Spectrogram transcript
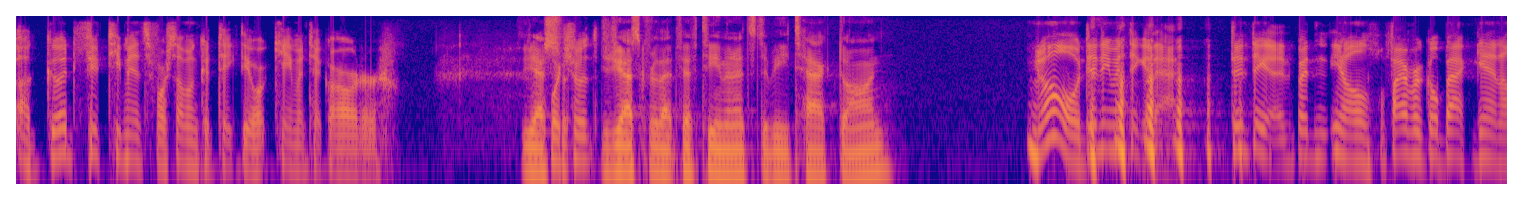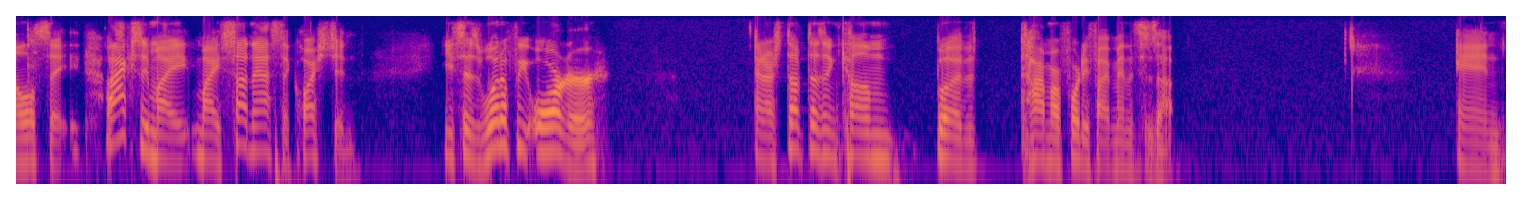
a good 15 minutes before someone could take the or- came and took our order. Did you, ask for, was- did you ask for that 15 minutes to be tacked on? No, didn't even think of that. didn't think of it. But you know, if I ever go back again, I will say. Actually, my my son asked a question. He says, "What if we order, and our stuff doesn't come by the time our 45 minutes is up?" And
